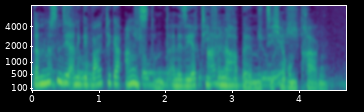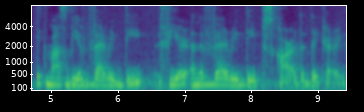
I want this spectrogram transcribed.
dann müssen sie eine gewaltige Angst und eine sehr tiefe Narbe mit sich herumtragen. It must be a very deep fear and a very deep scar that they carry.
